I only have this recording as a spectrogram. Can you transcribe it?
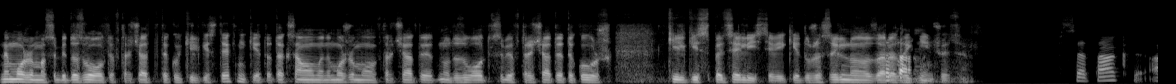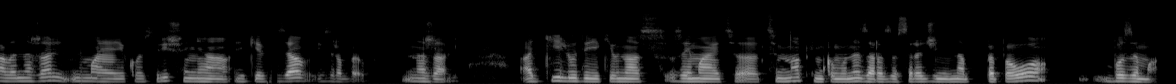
не можемо собі дозволити втрачати таку кількість техніки, то так само ми не можемо втрачати, ну дозволити собі втрачати таку ж кількість спеціалістів, які дуже сильно зараз закінчуються. Все так, але, на жаль, немає якогось рішення, яке взяв і зробив. На жаль. А ті люди, які в нас займаються цим напрямком, вони зараз зосереджені на ППО, бо зима.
